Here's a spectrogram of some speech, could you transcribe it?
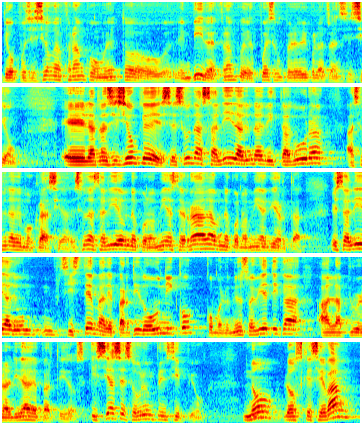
de oposición a Franco, un momento en vida de Franco, y después un periódico La Transición. Eh, ¿La transición qué es? Es una salida de una dictadura hacia una democracia, es una salida de una economía cerrada a una economía abierta, es salida de un sistema de partido único, como la Unión Soviética, a la pluralidad de partidos. Y se hace sobre un principio, no, los que se van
